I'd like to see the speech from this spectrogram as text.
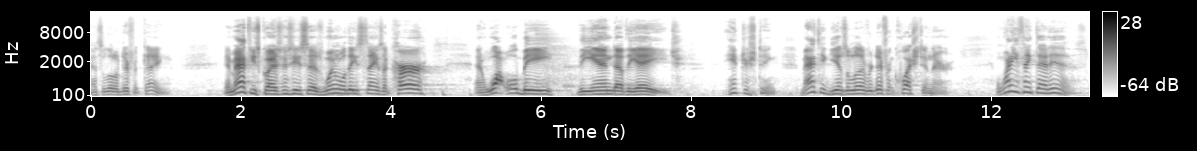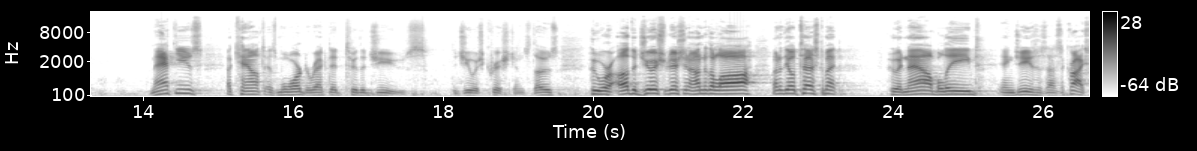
has a little different thing. In Matthew's questions, he says, When will these things occur? And what will be the end of the age? Interesting. Matthew gives a little different question there. Why do you think that is? Matthew's account is more directed to the Jews, the Jewish Christians, those who were of the Jewish tradition under the law, under the Old Testament, who had now believed in Jesus as the Christ.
